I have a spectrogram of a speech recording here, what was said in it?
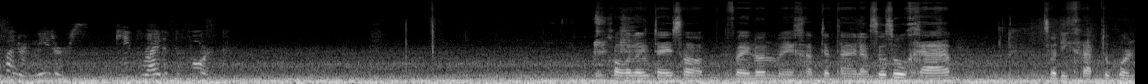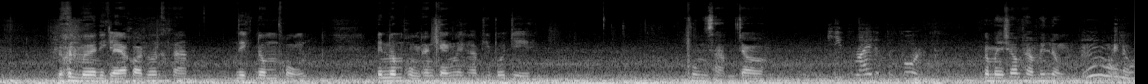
500 meters. Keep right at the fork. ขอกำลังใจสอบไฟนอลหน่อยครับ จะตายแล้วสู้ๆครับ สวัสดีครับทุกคนโดนเมินอีกแล้วขอโทษครับ เด็กนมผง เป็นนมผงทางแก๊งเลยครับที่โปเจพุงสามจอ Keep right at the fork. ทำไมชอบทำให้หลงอืมไม่รู้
